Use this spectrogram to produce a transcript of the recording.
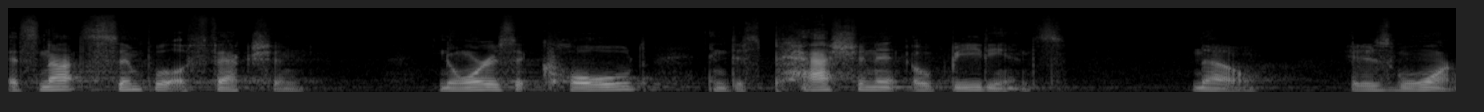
It's not simple affection, nor is it cold and dispassionate obedience. No, it is warm.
